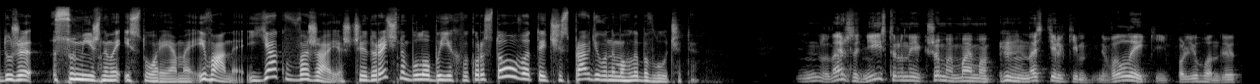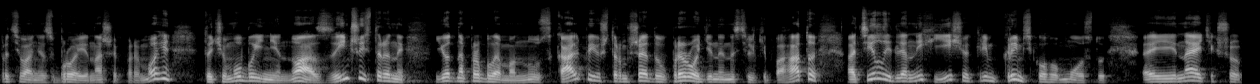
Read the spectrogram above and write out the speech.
дуже суміжними історіями. Іване, як вважаєш, чи доречно було би їх використовувати, чи справді вони могли би влучити? Ну, знаєш, з однієї сторони, якщо ми маємо настільки великий полігон для відпрацювання зброї нашої перемоги, то чому би і ні? Ну а з іншої сторони, є одна проблема: ну, скальпів, штормшеду в природі не настільки багато, а цілий для них є ще крім Кримського мосту. Е, І навіть якщо.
